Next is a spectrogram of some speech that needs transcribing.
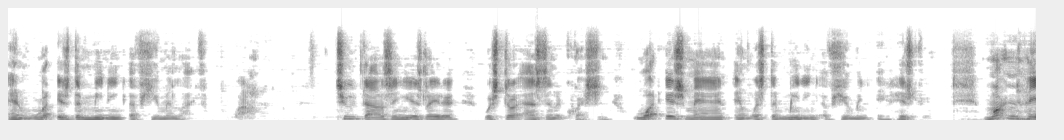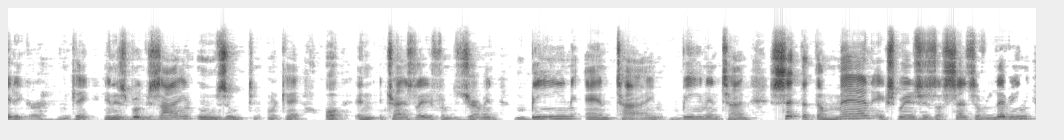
and what is the meaning of human life? Wow. 2,000 years later, we're still asking the question what is man and what's the meaning of human history? Martin Heidegger, okay, in his book Sein und Zeit, okay, or in, translated from the German Being and Time, Being and Time, said that the man experiences a sense of living,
